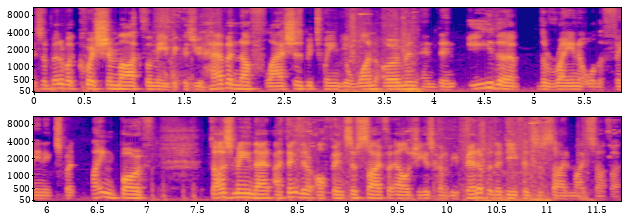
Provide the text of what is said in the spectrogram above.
it's a bit of a question mark for me because you have enough flashes between your one Omen and then either the Reyna or the Phoenix, but playing both does mean that I think their offensive side for LG is going to be better, but the defensive side might suffer.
